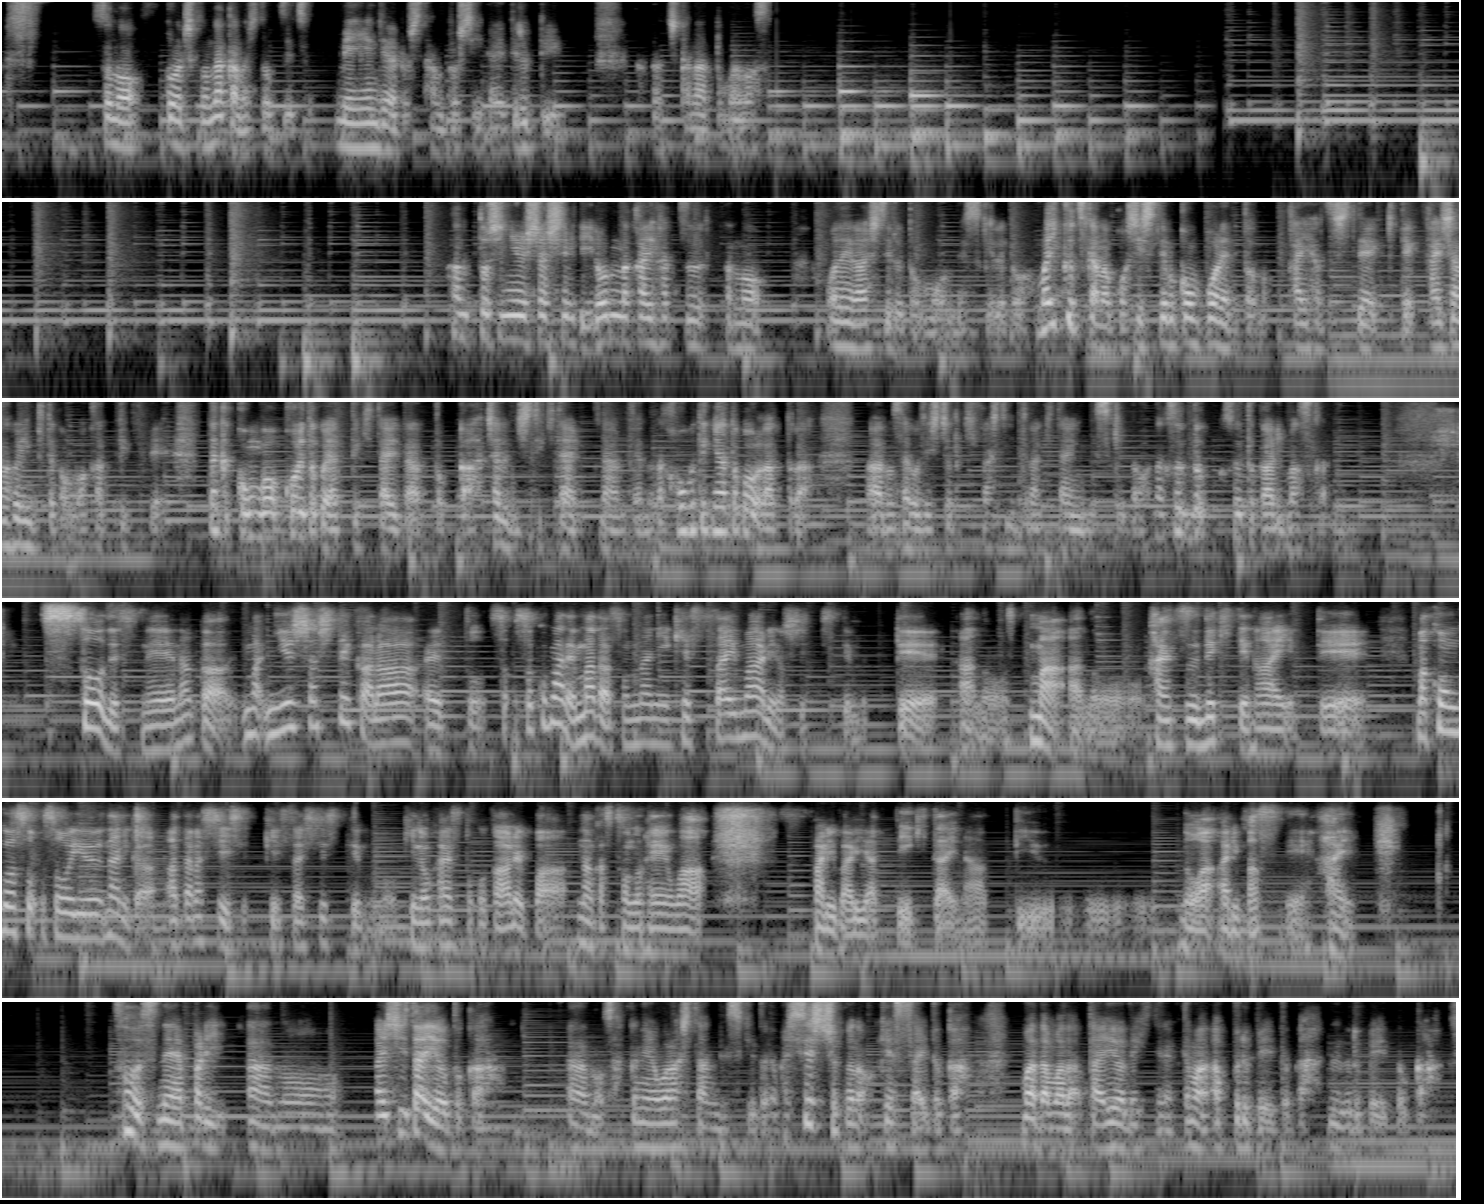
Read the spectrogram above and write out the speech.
そのプロジェクトの中の一つですメインエンジニアとして担当していただいてるっていう形かなと思います。半年入社してみて、いろんな開発、あの、お願いしてると思うんですけれど、まあ、いくつかのこうシステムコンポーネントの開発してきて、会社の雰囲気とかも分かってきて、なんか今後こういうとこやっていきたいなとか、チャレンジしていきたいなみたいな、なんか法的なところがあったら、あの最後ぜひちょっと聞かせていただきたいんですけど、なんかそういうとそういうとこありますかね？そうですね。なんか、まあ、入社してから、えっと、そ、そこまでまだそんなに決済周りのシステムて、あの、まあ、あの、開発できてないので、まあ、今後そ、そういう何か新しい決済システムの機能開発とかがあれば、なんかその辺は、バリバリやっていきたいなっていうのはありますね。はい。そうですね。やっぱり、あの、IC 対応とか、あの昨年終わらしたんですけど、やっぱ非接触の決済とか、まだまだ対応できてなくて、まあ、Apple Pay とか Google Pay とか、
